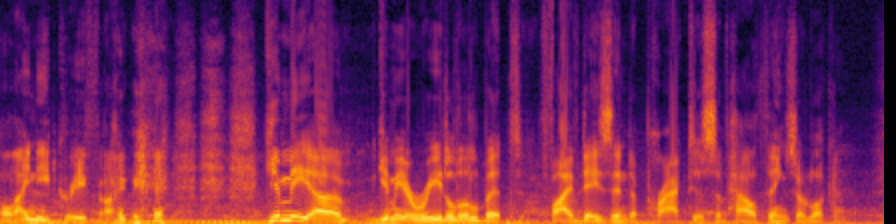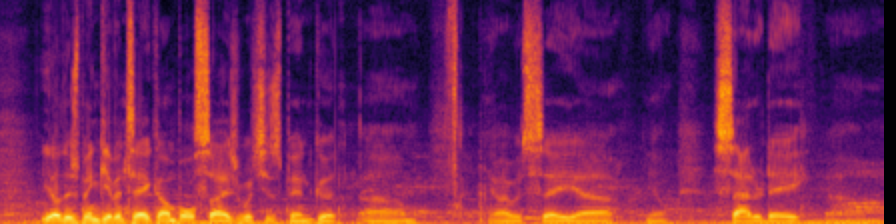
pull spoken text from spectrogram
Oh, I need grief. give me a, uh, give me a read a little bit five days into practice of how things are looking you know, there's been give and take on both sides, which has been good. Um, you know, I would say, uh, you know, Saturday, um,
